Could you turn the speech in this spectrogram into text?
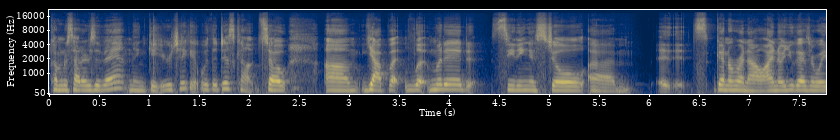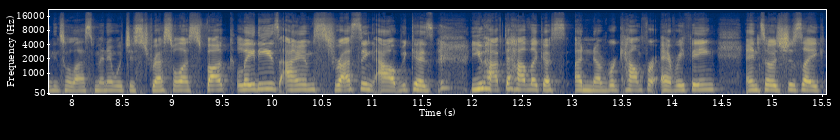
come to Saturday's event and then get your ticket with a discount. So, um, yeah, but limited seating is still um, it's gonna run out. I know you guys are waiting till last minute, which is stressful as fuck. Ladies, I am stressing out because you have to have like a, a number count for everything. And so it's just like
